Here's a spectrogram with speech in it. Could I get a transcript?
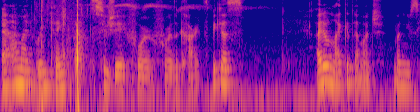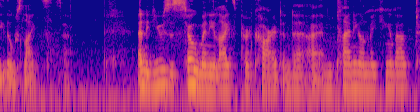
And I might rethink that sujet for, for the cards because I don't like it that much when you see those lights. So and it uses so many lights per card and uh, I'm planning on making about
